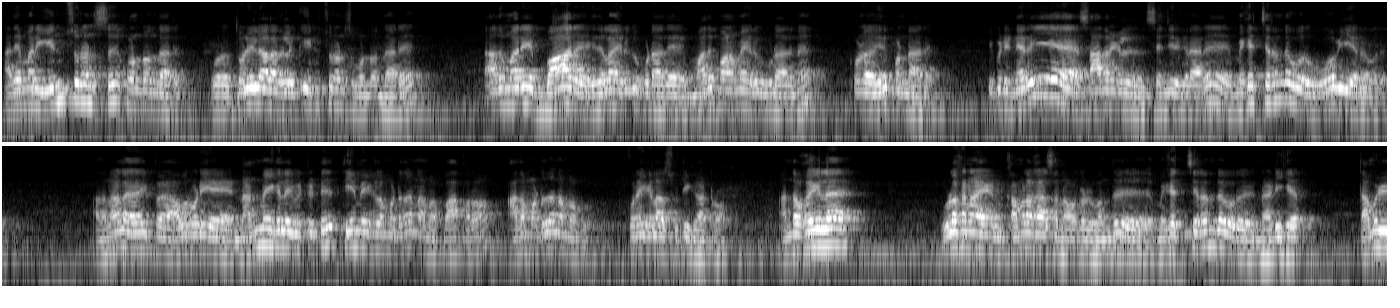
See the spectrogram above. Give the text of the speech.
அதே மாதிரி இன்சூரன்ஸு கொண்டு வந்தார். ஒரு தொழிலாளர்களுக்கு இன்சூரன்ஸ் கொண்டு வந்தார். அது மாதிரி பாரு இதெல்லாம் இருக்கக்கூடாது மதுபானமே இருக்கக்கூடாதுன்னு கொ- இது பண்ணார். இப்படி நிறைய சாதனைகள் செஞ்சுருக்கிறாரு. மிகச்சிறந்த ஒரு ஓவியர் அவர். அதனால் இப்போ அவருடைய நன்மைகளை விட்டுட்டு தீமைகளை மட்டும்தான் நம்ம பார்க்குறோம் அதை மட்டும்தான் நம்ம குறைகளாக சுட்டி காட்டுறோம் அந்த வகையில் உலகநாயகன் கமலஹாசன் அவர்கள் வந்து மிகச்சிறந்த ஒரு நடிகர். தமிழ்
